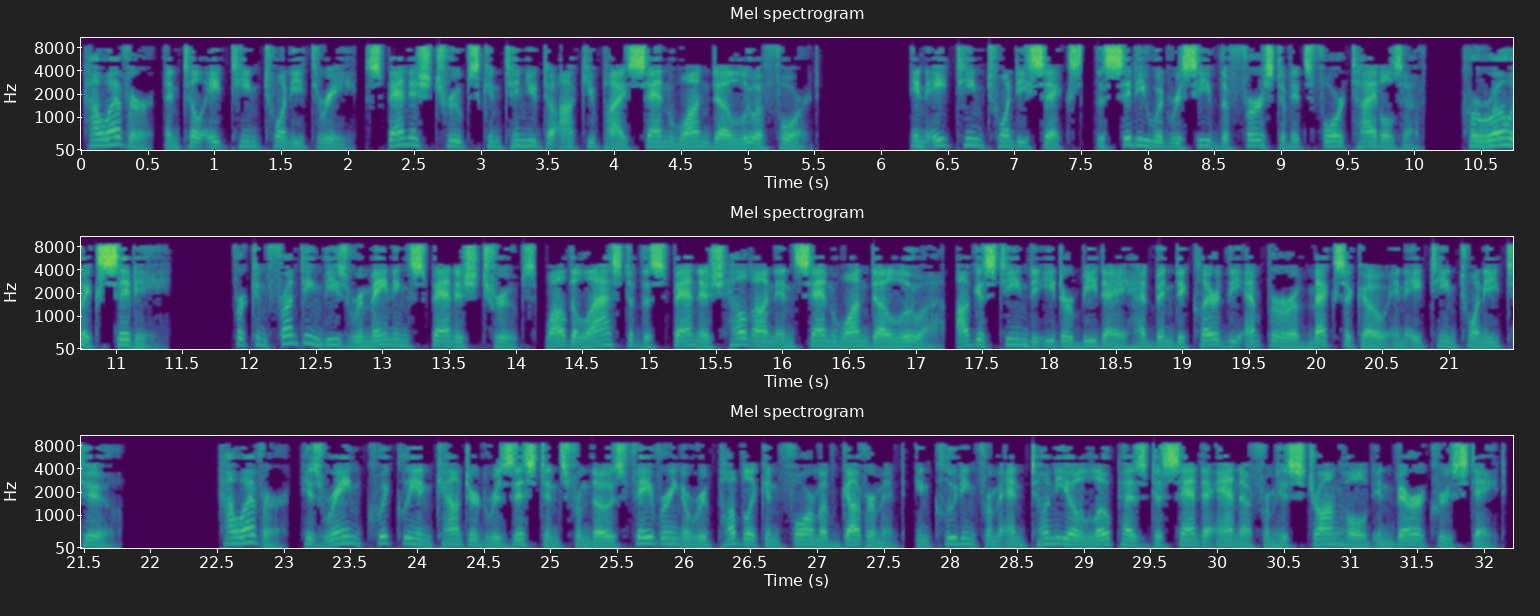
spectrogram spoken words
However, until 1823, Spanish troops continued to occupy San Juan de Ulúa fort. In 1826, the city would receive the first of its four titles of «heroic city» For confronting these remaining Spanish troops, while the last of the Spanish held on in San Juan de Ulúa, Agustín de Iturbide had been declared the Emperor of Mexico in 1822. However, his reign quickly encountered resistance from those favoring a republican form of government, including from Antonio López de Santa Anna from his stronghold in Veracruz state.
